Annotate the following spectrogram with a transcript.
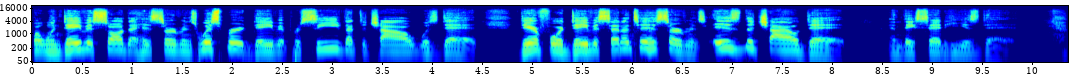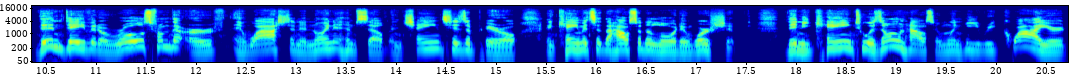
But when David saw that his servants whispered, David perceived that the child was dead. Therefore, David said unto his servants, Is the child dead? And they said, He is dead. Then David arose from the earth and washed and anointed himself and changed his apparel and came into the house of the Lord and worshiped. Then he came to his own house, and when he required,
